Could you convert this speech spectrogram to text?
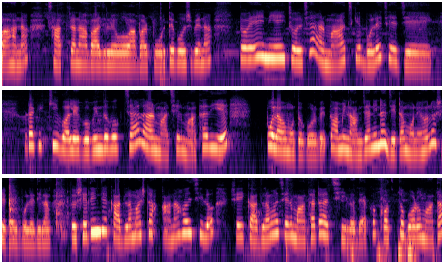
বাহানা। সাতটা না বাজলেও আবার পড়তে বসবে না। তো এই নিয়েই চলছে আর মা আজকে বলেছে যে ওটাকে কি বলে গোবিন্দভোগ চাল আর মাছের মাথা দিয়ে পোলাও মতো করবে। তো আমি নাম জানি না, যেটা মনে হলো সেটাই বলে দিলাম। তো সেদিন যে কাতলা মাছটা আনা হয়েছিল, সেই কাতলা মাছের মাথাটা ছিল। দেখো কত বড় মাথা।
